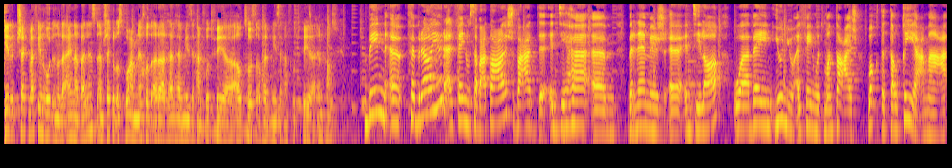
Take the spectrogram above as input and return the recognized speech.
كل بشكل ما في نقول إنه لقينا balance لأن بشكل أسبوع عم ناخذ قرار هل هالميزة حنفوت فيها outsource أو هالميزة حنفوت فيها in-house بين آه، فبراير 2017 بعد انتهاء برنامج آه، انطلاق وبين يونيو 2018 وقت التوقيع مع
